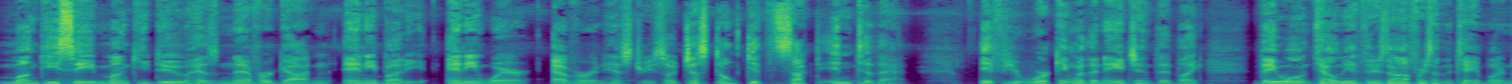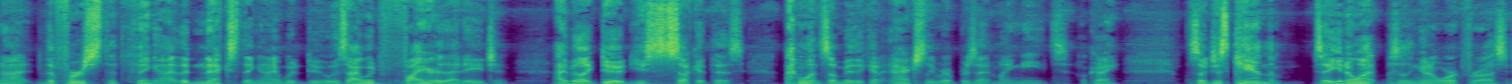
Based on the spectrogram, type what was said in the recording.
Monkey see, monkey do has never gotten anybody anywhere ever in history. So just don't get sucked into that if you're working with an agent that like they won't tell me if there's offers on the table or not. The first thing i the next thing i would do is i would fire that agent. I'd be like dude you suck at this. I want somebody that can actually represent my needs. Okay? So just can them. Say you know what? This isn't going to work for us.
